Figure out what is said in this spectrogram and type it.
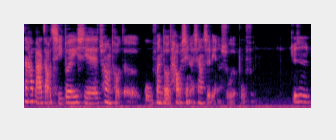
那他把早期对一些创投的股份都套现了，像是脸书的部分，就是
